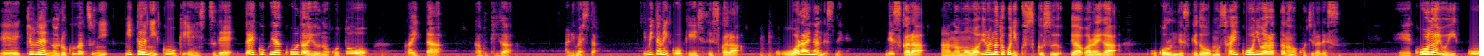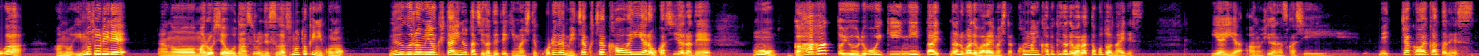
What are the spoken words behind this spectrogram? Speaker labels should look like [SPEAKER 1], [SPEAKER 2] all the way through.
[SPEAKER 1] えー去年の6月に三谷幸喜演出で大黒屋幸太夫のことを書いた歌舞伎がありました。で三谷幸喜演出ですから、お笑いなんですね。ですから、あのもういろんなとこにクスクスや笑いが起こるんですけど、もう最高に笑ったのがこちらです。えー、幸太夫一行が、あの、犬ぞりで、あのまあ、ロシアを横断するんですが、その時にこの、ぬいぐるみを着た犬たちが出てきまして、これがめちゃくちゃ可愛いやらおかしいやらで、もう、ガハハという領域にたいなるまで笑いました。こんなに歌舞伎座で笑ったことはないです。いやいや、あの日が懐かしい。めっちゃ可愛かったです。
